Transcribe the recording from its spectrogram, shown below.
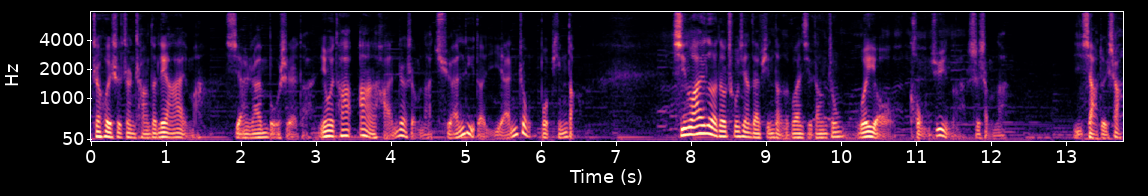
这会是正常的恋爱吗？显然不是的，因为它暗含着什么呢？权力的严重不平等，喜怒哀乐都出现在平等的关系当中，唯有恐惧呢是什么呢？以下对上。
